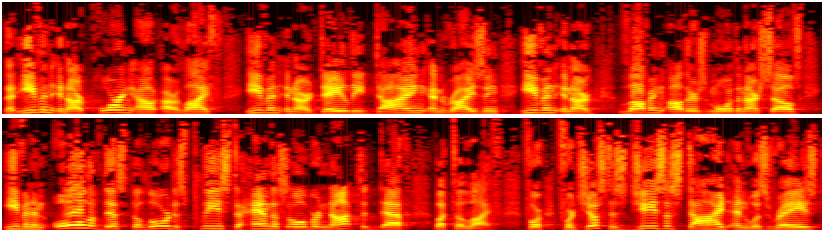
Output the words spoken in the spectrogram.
That even in our pouring out our life, even in our daily dying and rising, even in our loving others more than ourselves, even in all of this, the Lord is pleased to hand us over not to death, but to life. For, for just as Jesus died and was raised,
